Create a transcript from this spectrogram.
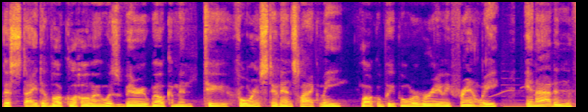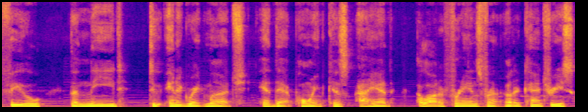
The state of Oklahoma was very welcoming to foreign students like me. Local people were really friendly, and I didn't feel the need to integrate much at that point because I had a lot of friends from other countries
